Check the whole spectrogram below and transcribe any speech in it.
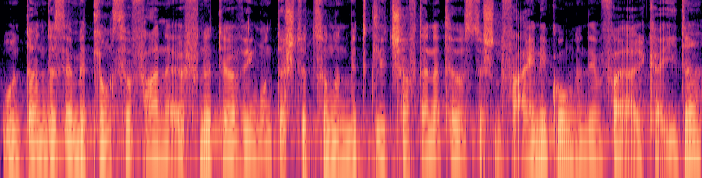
und dann das Ermittlungsverfahren eröffnet, ja, wegen Unterstützung und Mitgliedschaft einer terroristischen Vereinigung, in dem Fall Al-Qaida.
